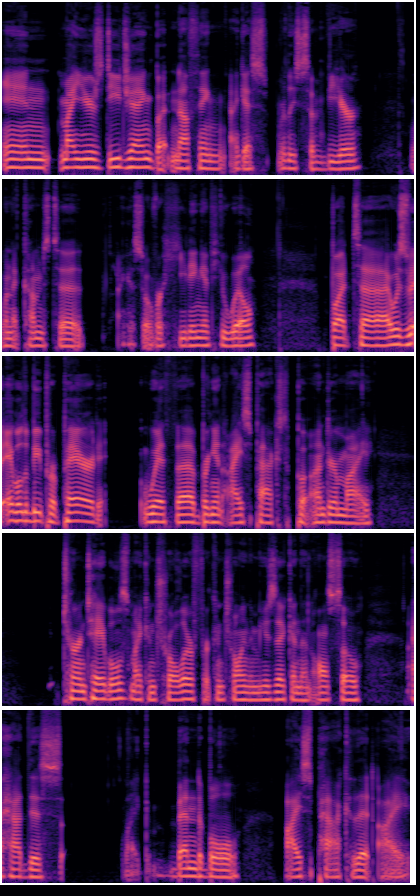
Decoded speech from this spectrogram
in my years DJing, but nothing, I guess, really severe when it comes to I guess, overheating, if you will. But uh, I was able to be prepared with uh, bringing ice packs to put under my turntables, my controller for controlling the music, and then also I had this like bendable ice pack that I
